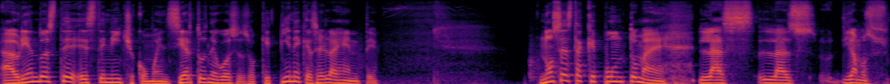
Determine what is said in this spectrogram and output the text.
abriendo este, este nicho como en ciertos negocios o que tiene que hacer la gente, no sé hasta qué punto mae, las, las, digamos,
